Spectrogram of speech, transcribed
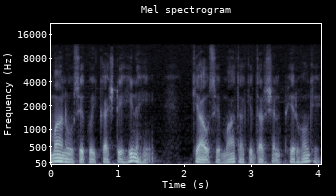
मानो उसे कोई कष्ट ही नहीं। क्या उसे माता के दर्शन फिर होंगे?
